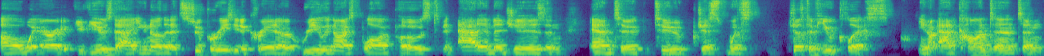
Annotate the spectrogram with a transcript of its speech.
uh, where if you've used that, you know that it's super easy to create a really nice blog post and add images and and to to just with just a few clicks, you know, add content and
